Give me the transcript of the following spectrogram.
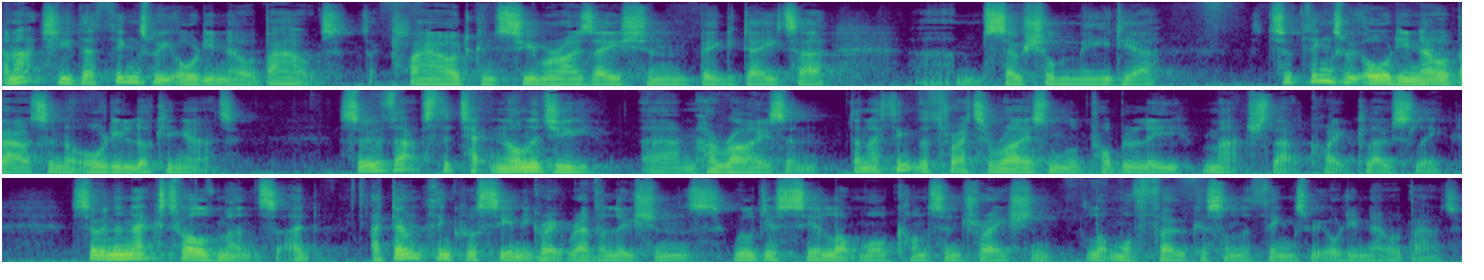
And actually, they're things we already know about the cloud, consumerization, big data, um, social media. So, things we already know about and are already looking at. So, if that's the technology um, horizon, then I think the threat horizon will probably match that quite closely. So, in the next 12 months, I, I don't think we'll see any great revolutions. We'll just see a lot more concentration, a lot more focus on the things we already know about.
